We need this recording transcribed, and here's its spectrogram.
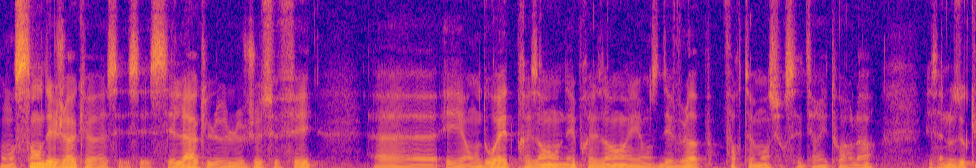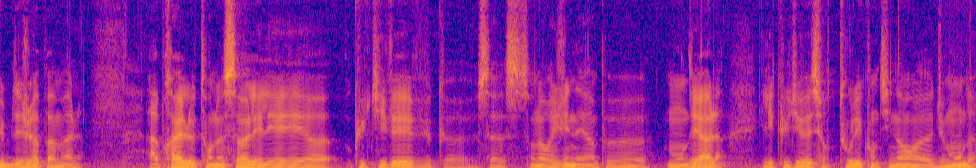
on sent déjà que c'est là que le, jeu se fait. et on doit être présent, on est présent et on se développe fortement sur ces territoires-là. Et ça nous occupe déjà pas mal. Après, le tournesol, il est cultivé, vu que son origine est un peu mondiale, il est cultivé sur tous les continents euh, du monde.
